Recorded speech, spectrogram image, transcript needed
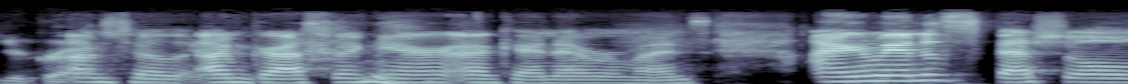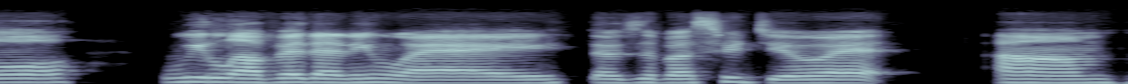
you're grasping. I'm totally here. I'm grasping here. Okay, never mind. Ironman is special. We love it anyway. Those of us who do it. Um,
